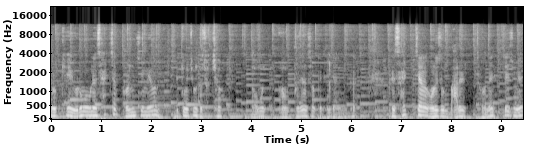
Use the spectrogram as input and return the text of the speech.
이렇게 이런 부분에 살짝 번지면 느낌이 좀 더 좋죠. 너무 어, 부자연스럽게 되지 않으니까. 그래서 살짝 어느 정도 말을 전에 떼주면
